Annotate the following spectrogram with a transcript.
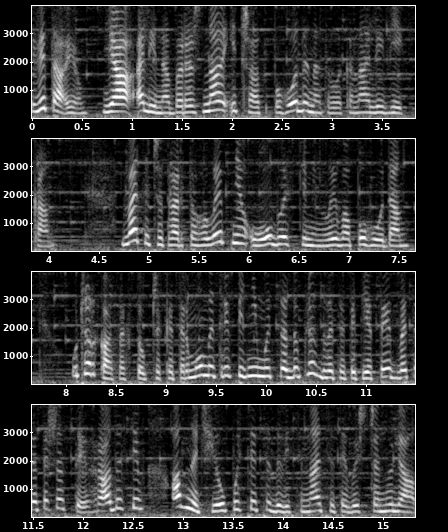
Вітаю! Я Аліна Бережна і час погоди на телеканалі Вікка. 24 липня у області мінлива погода. У Черкасах стопчики термометрів піднімуться до плюс 25-26 градусів, а вночі опустяться до 18 вище нуля.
